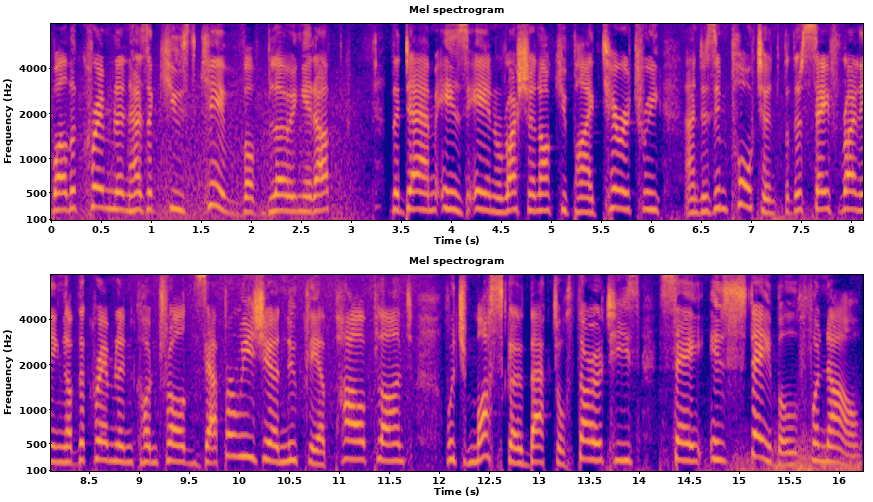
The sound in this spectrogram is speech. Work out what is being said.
while the Kremlin has accused Kiev of blowing it up. The dam is in Russian occupied territory and is important for the safe running of the Kremlin controlled Zaporizhia nuclear power plant, which Moscow backed authorities say is stable for now.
